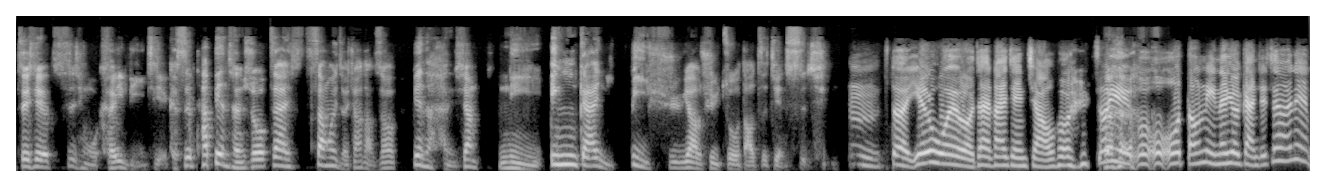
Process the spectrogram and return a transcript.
这些事情，我可以理解。可是它变成说，在上位者教导之后，变得很像你应该你。必须要去做到这件事情。嗯，对，因为我有在那间教会，所以我我我懂你那个感觉，就有点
